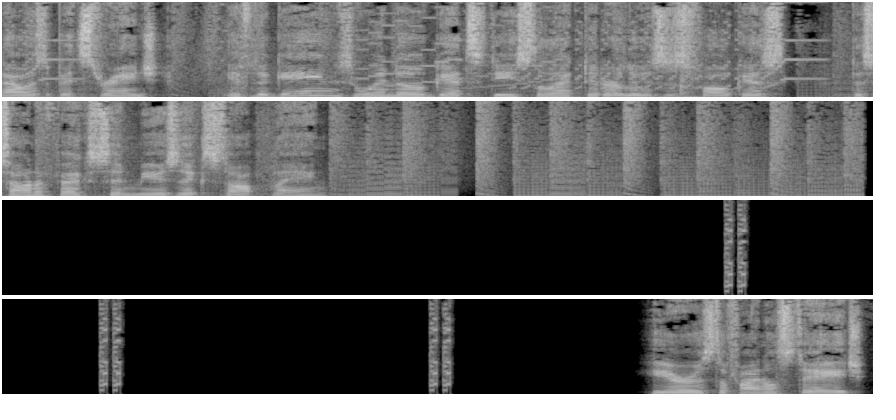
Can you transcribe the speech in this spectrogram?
That was a bit strange. If the game's window gets deselected or loses focus, the sound effects and music stop playing. Here is the final stage.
